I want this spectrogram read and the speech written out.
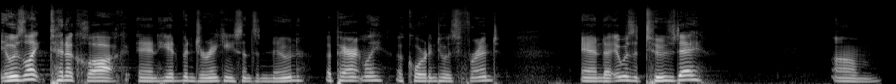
it was like ten o'clock, and he had been drinking since noon, apparently, according to his friend. And uh, it was a Tuesday. Um.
